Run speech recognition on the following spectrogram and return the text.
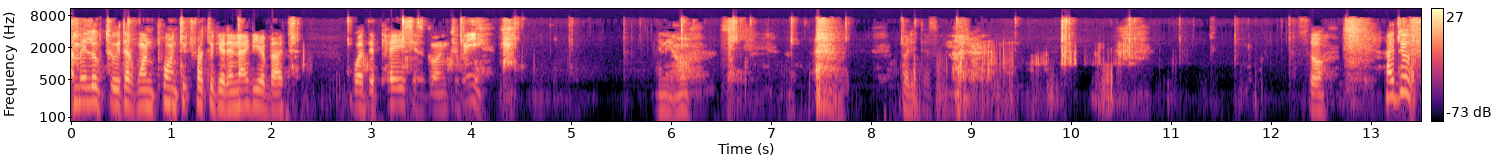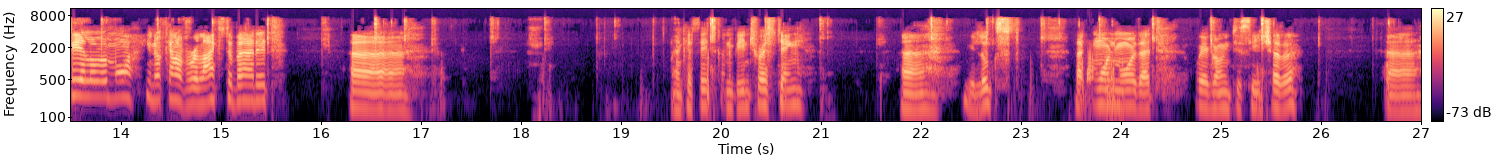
I may look to it at one point to try to get an idea about what the pace is going to be. Anyhow, but it doesn't matter. So I do feel a little more, you know, kind of relaxed about it. Uh, like I say, it's going to be interesting. Uh, it looks like more and more that we're going to see each other. Uh,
